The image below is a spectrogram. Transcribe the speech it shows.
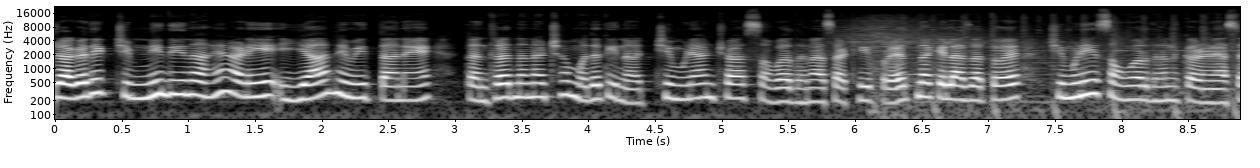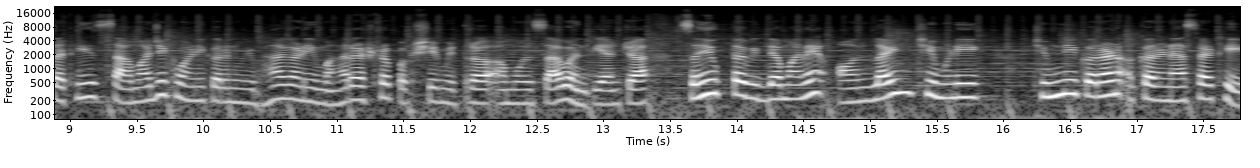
जागतिक चिमणी दिन आहे आणि या निमित्ताने तंत्रज्ञानाच्या मदतीनं चिमण्यांच्या संवर्धनासाठी प्रयत्न केला जातोय. चिमणी संवर्धन करण्यासाठी सामाजिक वनीकरण विभाग आणि महाराष्ट्र पक्षी मित्र अमोल सावंत यांच्या संयुक्त विद्यमाने ऑनलाईन चिमणी चिमणीकरण करण्यासाठी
